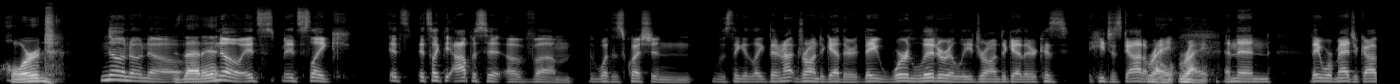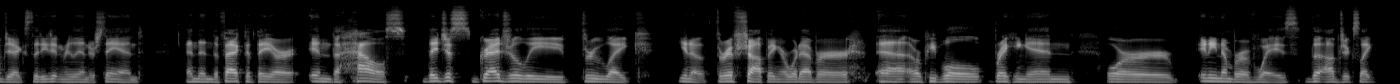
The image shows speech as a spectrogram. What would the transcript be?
hoard. No, no, no. Is that it? No, it's it's like it's it's like the opposite of um what this question was thinking. Like they're not drawn together. They were literally drawn together because he just got them Right, all. right. and then they were magic objects that he didn't really understand. And then the fact that they are in the house, they just gradually through like you know thrift shopping or whatever, uh, or people breaking in or any number of ways, the objects like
